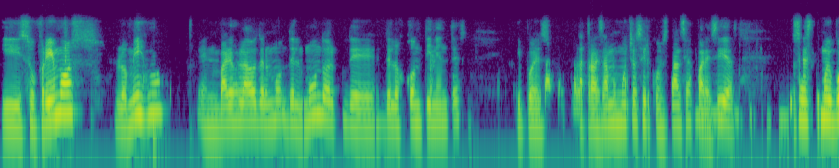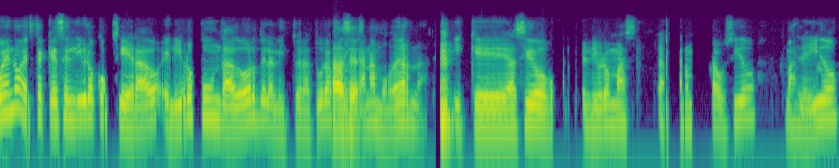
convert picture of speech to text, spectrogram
Y sufrimos lo mismo en varios lados del, del mundo, de, de los continentes, y pues atravesamos muchas circunstancias parecidas. Entonces, muy bueno este que es el libro considerado el libro fundador de la literatura africana moderna y que ha sido el libro más traducido, más leído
